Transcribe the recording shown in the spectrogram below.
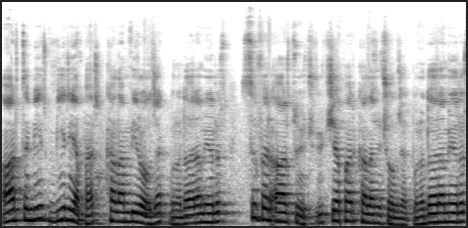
artı 1 1 yapar. Kalan 1 olacak. Bunu da aramıyoruz. 0 artı 3 3 yapar. Kalan 3 olacak. Bunu da aramıyoruz.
